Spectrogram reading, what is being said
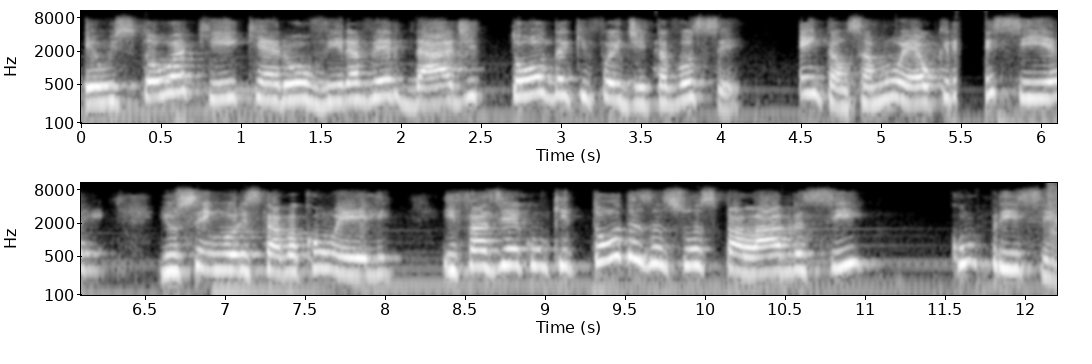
Eu estou aqui, quero ouvir a verdade toda que foi dita a você. Então Samuel crescia e o Senhor estava com ele e fazia com que todas as suas palavras se cumprissem.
